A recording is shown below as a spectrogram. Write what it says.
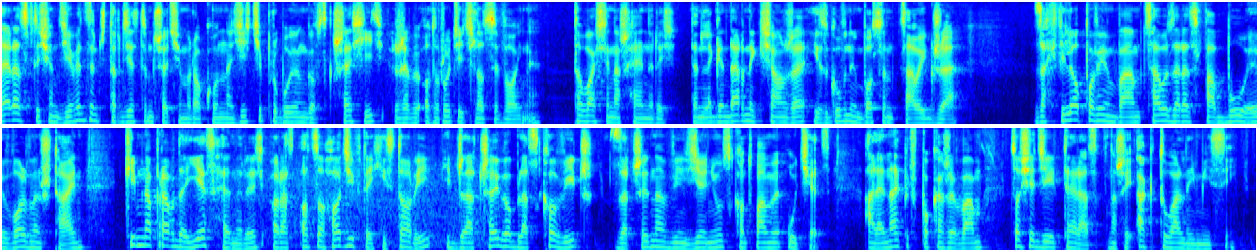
Teraz w 1943 roku naziści próbują go wskrzesić, żeby odwrócić losy wojny. To właśnie nasz Henryś, ten legendarny książę jest głównym bossem całej grze. Za chwilę opowiem wam cały zaraz fabuły Wolfenstein, kim naprawdę jest Henryś oraz o co chodzi w tej historii i dlaczego Blaskowicz zaczyna w więzieniu, skąd mamy uciec. Ale najpierw pokażę wam, co się dzieje teraz w naszej aktualnej misji.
